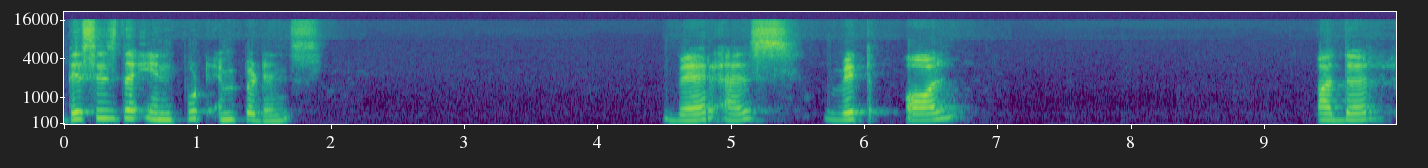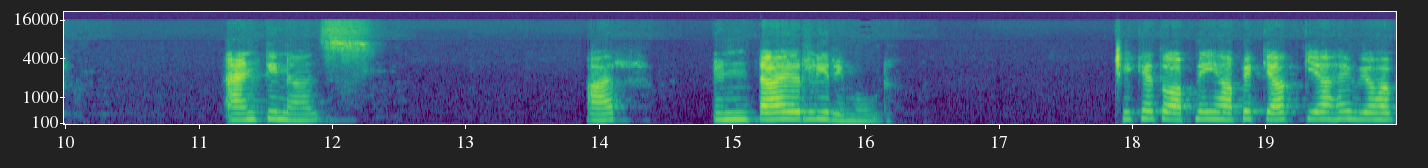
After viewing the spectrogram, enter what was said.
this is the input impedance. Whereas with all other antennas are entirely removed. ठीक है तो आपने यहाँ पे क्या किया है यू हैव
